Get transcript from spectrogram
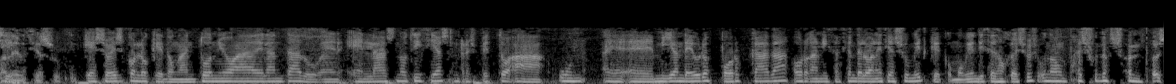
Valencia Summit. Eso es con lo que don Antonio ha adelantado en, las noticias respecto a un eh, eh, millón de euros por cada organización del Valencia Summit, que como bien dice don Jesús, uno más uno son dos.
